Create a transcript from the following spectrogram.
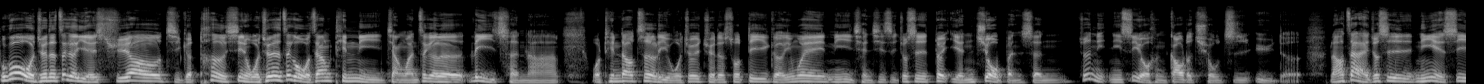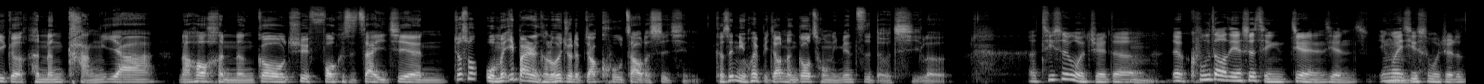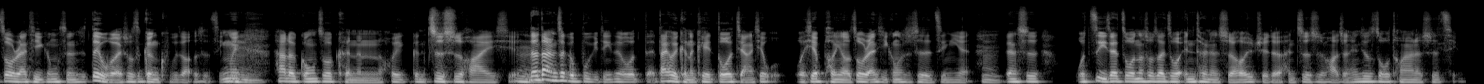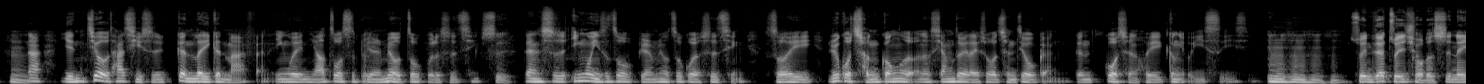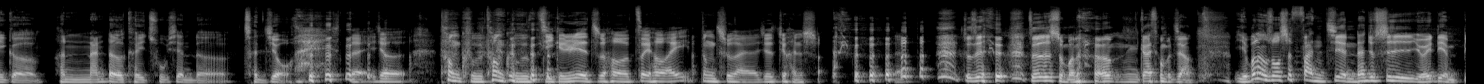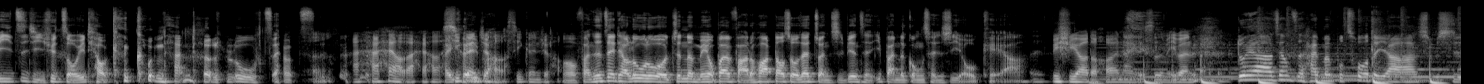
不过我觉得这个也需要几个特性。我觉得这个我这样听你讲完这个历程啊，我听到这里，我就会觉得说，第一个，因为你以前其实就是对研究本身，就是你你是有很高的求知欲的。然后再来就是你也是一个很能抗压，然后很能够去 focus 在一件，就说我们一般人可能会觉得比较枯燥的事情，可是你会比较能够从里面自得其乐。呃，其实我觉得这个枯燥这件事情见仁见智，嗯、因为其实我觉得做软体工程师对我来说是更枯燥的事情，因为他的工作可能会更知识化一些。那、嗯、当然这个不一定，我待会可能可以多讲一些我我一些朋友做软体工程师的经验。嗯，但是。我自己在做那时候在做 intern 的时候，就觉得很知识化，整天就是做同样的事情。嗯，那研究它其实更累更麻烦，因为你要做是别人没有做过的事情。是，但是因为你是做别人没有做过的事情，所以如果成功了，那相对来说成就感跟过程会更有意思一些。嗯哼哼哼，所以你在追求的是那个很难得可以出现的成就。对，就痛苦痛苦几个月之后，最后哎弄出来了，就就很爽。就是这是什么呢？嗯，该怎么讲？也不能说是犯贱，但就是有一点逼自己去走一条 更困难的路，这样子。还还还好啦，还好，习惯就好，习惯就好。哦，反正这条路如果真的没有办法的话，到时候再转职变成一般的工程师也 OK 啊。必须要的话，那也是没办法的。对啊，这样子还蛮不错的呀，是不是？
